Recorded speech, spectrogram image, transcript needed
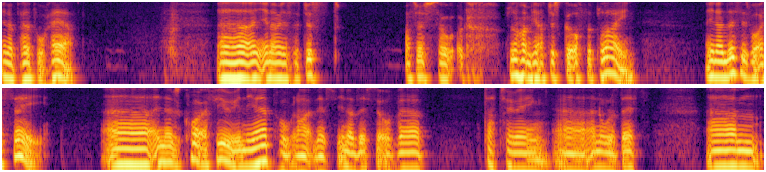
you know purple hair. Uh, you know, it's just I just thought, blimey, I just got off the plane. You know, this is what I see. Uh, and there's quite a few in the airport like this. You know, this sort of uh, tattooing and all of this. Um,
